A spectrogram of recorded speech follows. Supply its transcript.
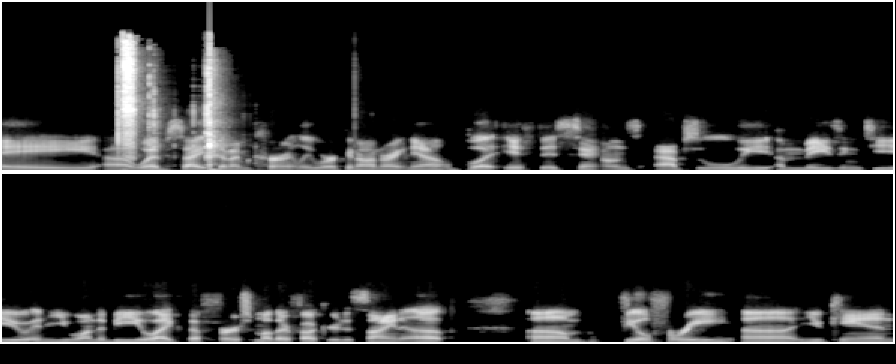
a uh, website that I'm currently working on right now. But if this sounds absolutely amazing to you and you want to be like the first motherfucker to sign up, um, feel free. Uh, you can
